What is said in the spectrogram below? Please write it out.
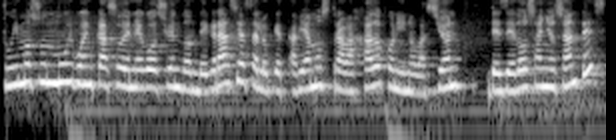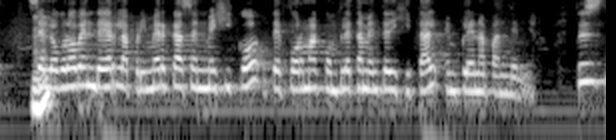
tuvimos un muy buen caso de negocio en donde gracias a lo que habíamos trabajado con innovación desde dos años antes, se logró vender la primer casa en México de forma completamente digital en plena pandemia. Entonces,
